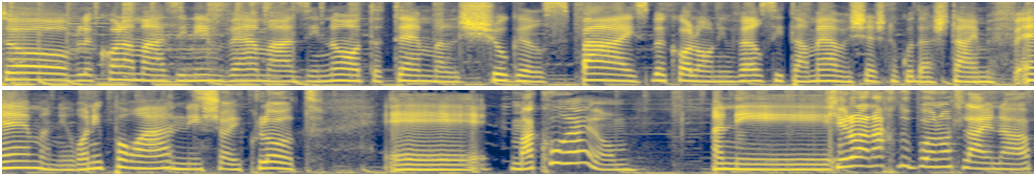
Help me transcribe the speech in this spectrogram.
טוב לכל המאזינים והמאזינות, אתם על Sugar Spice בקול האוניברסיטה 106.2 FM, אני רוני פורט. אני שי קלוט. אה, מה קורה היום? אני... כאילו אנחנו בונות lineup,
